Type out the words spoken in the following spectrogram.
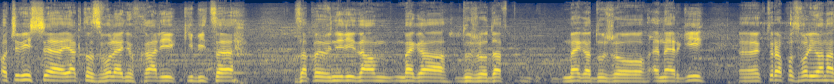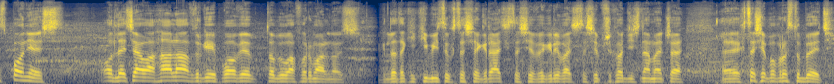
Oczywiście jak to zwoleniu w hali, kibice zapewnili nam mega dużo, da- mega dużo energii, e, która pozwoliła nas ponieść. Odleciała hala, w drugiej połowie to była formalność. Dla takich kibiców chce się grać, chce się wygrywać, chce się przychodzić na mecze, e, chce się po prostu być.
